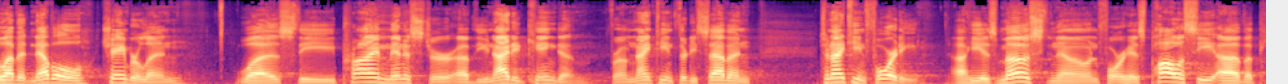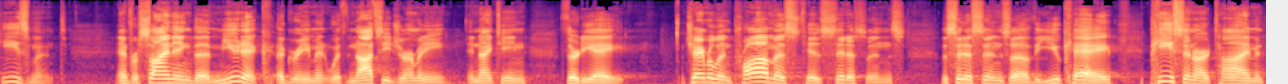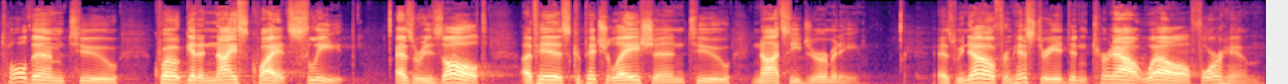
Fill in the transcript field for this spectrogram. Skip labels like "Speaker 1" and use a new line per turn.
Beloved, Neville Chamberlain was the Prime Minister of the United Kingdom from 1937 to 1940. Uh, he is most known for his policy of appeasement and for signing the Munich Agreement with Nazi Germany in 1938. Chamberlain promised his citizens, the citizens of the UK, peace in our time and told them to, quote, get a nice quiet sleep as a result of his capitulation to Nazi Germany. As we know from history, it didn't turn out well for him.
